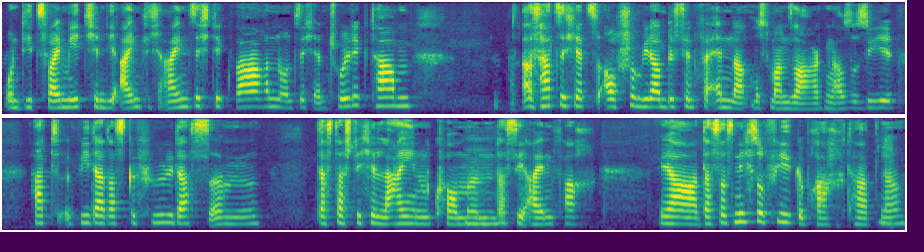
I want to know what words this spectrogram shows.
Und die zwei Mädchen, die eigentlich einsichtig waren und sich entschuldigt haben, es hat sich jetzt auch schon wieder ein bisschen verändert, muss man sagen. Also sie hat wieder das Gefühl, dass, ähm, dass da Sticheleien kommen, mhm. dass sie einfach ja, dass das nicht so viel gebracht hat. Ne? Ja.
